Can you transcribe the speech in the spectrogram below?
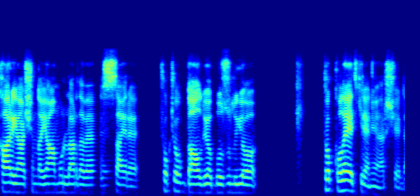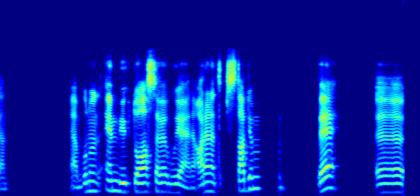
Kar yağışında, yağmurlarda vesaire. Çok çabuk dağılıyor, bozuluyor. Çok kolay etkileniyor her şeyden. Yani bunun en büyük doğal sebebi bu yani. Arena tip stadyum ve e,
